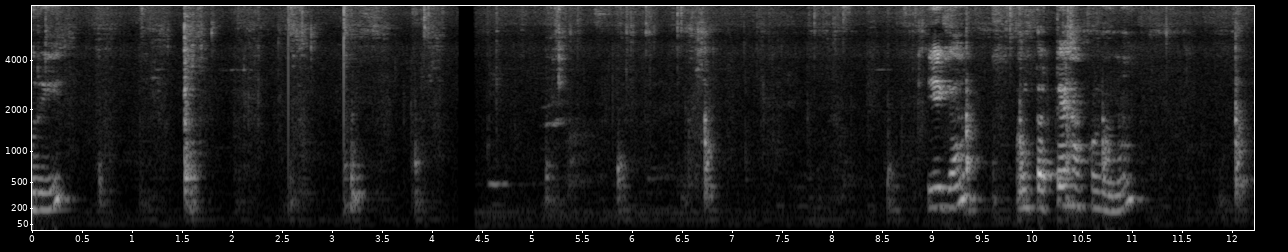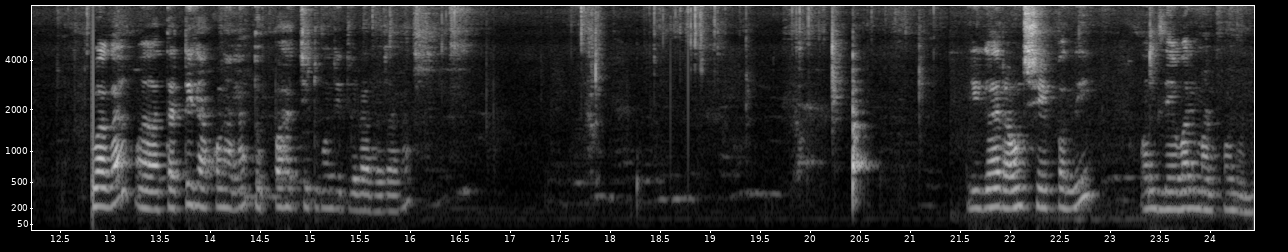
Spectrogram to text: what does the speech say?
ಉರಿ ಈಗ ಒಂದು ತಟ್ಟೆ ಹಾಕೊಳ್ಳೋಣ. ಇವಾಗ ತಟ್ಟಿಗೆ ಹಾಕೊಳ್ಳೋಣ. ತುಪ್ಪ ಹಚ್ಚಿಟ್ಕೊಂಡಿದ್ವಲ್ಲ ಅದರಾಗ. ಈಗ ರೌಂಡ್ ಶೇಪಲ್ಲಿ ಒಂದು ಲೆವೆಲ್ ಮಾಡ್ಕೊಳ್ಳೋಣ.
